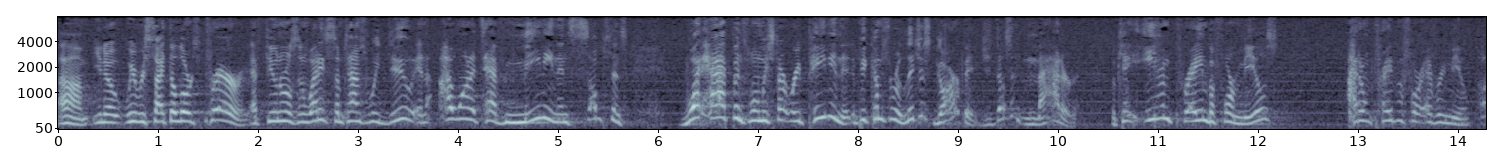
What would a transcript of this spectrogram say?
um, you know, we recite the Lord's Prayer at funerals and weddings. Sometimes we do, and I want it to have meaning and substance. What happens when we start repeating it? It becomes religious garbage. It doesn't matter. Okay, even praying before meals, I don't pray before every meal. Do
